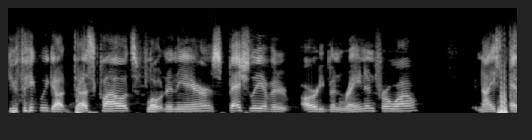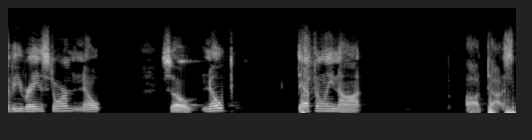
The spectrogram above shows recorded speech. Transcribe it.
you think we got dust clouds floating in the air, especially if it already been raining for a while? Nice heavy rainstorm? Nope. So, nope, definitely not uh, dust.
